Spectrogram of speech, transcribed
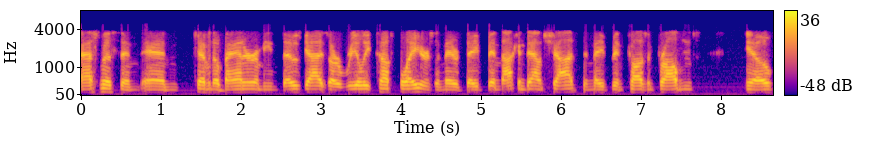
Abmas and and Kevin Obanor. I mean, those guys are really tough players, and they're they've been knocking down shots and they've been causing problems. You know,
